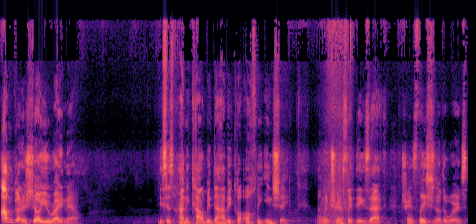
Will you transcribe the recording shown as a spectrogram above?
I'm going to show you right now. He says, Hanikalbi. I'm going to translate the exact translation of the words,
